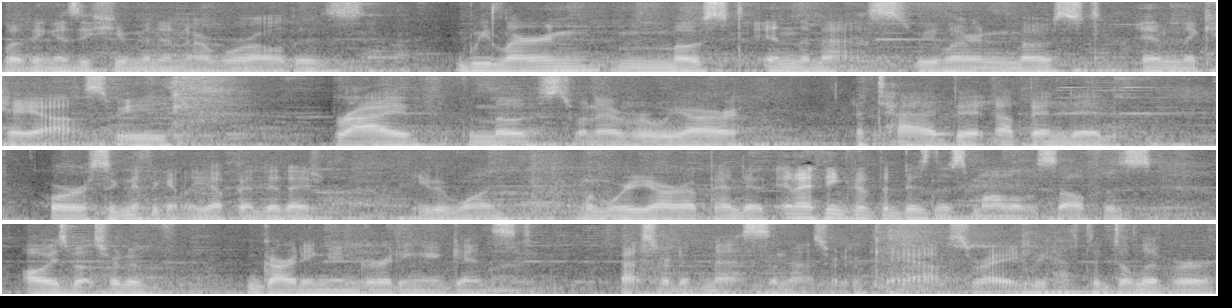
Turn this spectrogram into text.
living as a human in our world is we learn most in the mess. We learn most in the chaos. We thrive the most whenever we are a tad bit upended or significantly upended. Either one, when we are upended. And I think that the business model itself is always about sort of guarding and girding against that sort of mess and that sort of chaos, right? We have to deliver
